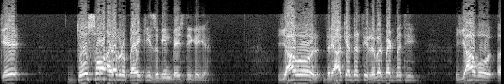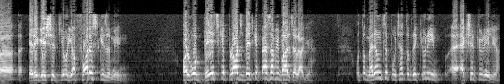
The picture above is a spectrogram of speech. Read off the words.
कि 200 अरब रुपए की ज़मीन बेच दी गई है। या वो दरिया के अंदर थी रिवर बेड में थी, या वो इरिगेशन की और या फॉरेस्ट की ज़मीन। और वो बेच के प्लॉट्स बेच के पैसा भी बाहर चला गया। और तो मैंने उनसे पूछा, तुमने क्यों नहीं एक्शन क्यों नहीं लिया?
